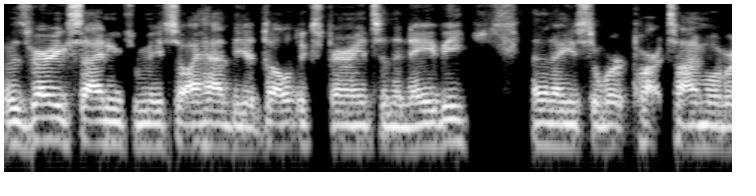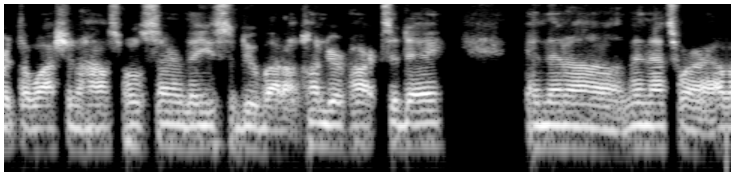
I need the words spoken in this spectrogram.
it was very exciting for me. So I had the adult experience in the Navy, and then I used to work part time over at the Washington Hospital Center. They used to do about hundred hearts a day and then uh, then that's where I,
